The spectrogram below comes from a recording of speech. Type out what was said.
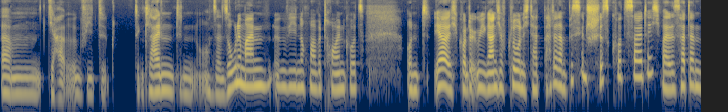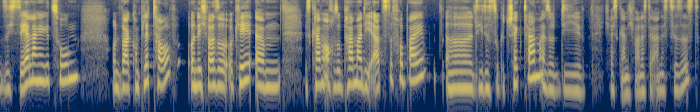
ähm, ja, irgendwie den kleinen, den, unseren Sohnemann irgendwie nochmal betreuen kurz. Und ja, ich konnte irgendwie gar nicht auf Klo und ich hatte dann ein bisschen Schiss kurzzeitig, weil es hat dann sich sehr lange gezogen und war komplett taub. Und ich war so, okay, ähm, es kamen auch so ein paar Mal die Ärzte vorbei, äh, die das so gecheckt haben. Also die, ich weiß gar nicht, war das der Anästhesist?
